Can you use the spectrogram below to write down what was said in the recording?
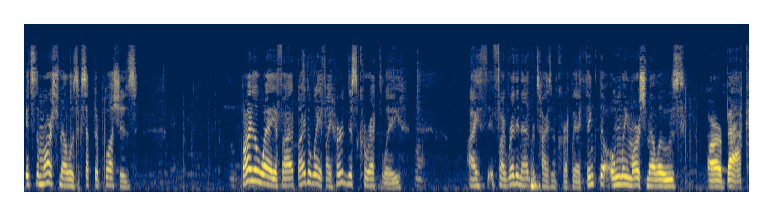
it's the marshmallows except they're plushes. By the way, if I by the way, if I heard this correctly, What? I if I read an advertisement correctly, I think the only marshmallows are back.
